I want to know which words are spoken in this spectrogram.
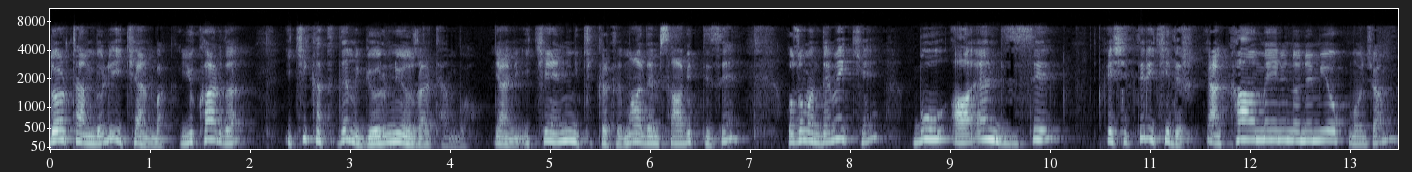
4n bölü 2n bak yukarıda 2 katı değil mi? Görünüyor zaten bu. Yani 2n'in 2 katı. Madem sabit dizi o zaman demek ki bu AN dizisi eşittir 2'dir. Yani KM'nin önemi yok mu hocam?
